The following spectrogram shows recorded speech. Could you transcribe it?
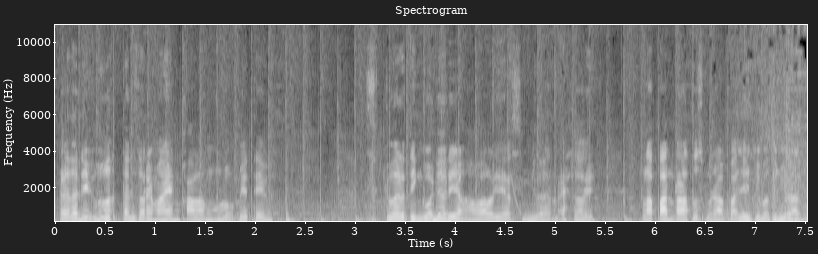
Kayak tadi lu tadi sore main kalah mulu bete. Skill rating gue dari yang awalnya 9 eh sorry 800 berapa jadi cuma 700.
